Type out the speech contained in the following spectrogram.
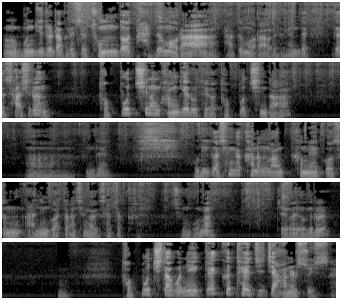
어, 문지르라 그랬어요. 좀 더 다듬어라, 다듬어라 그래서 했는데, 그러니까 사실은 덧붙이는 관계로 돼요. 덧붙인다. 아, 근데 우리가 생각하는 만큼의 것은 아닌 것 같다는 생각이 살짝 들어요. 지금 보면 제가 여기를 음, 덧붙이다 보니 깨끗해지지 않을 수 있어요.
